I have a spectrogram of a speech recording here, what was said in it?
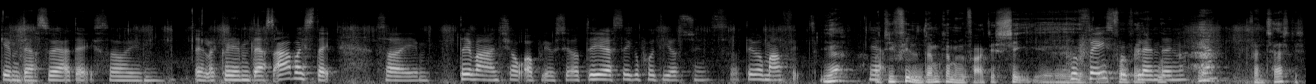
gennem deres hverdag, så, øh, eller gennem deres arbejdsdag. Så øh, det var en sjov oplevelse, og det er jeg sikker på, at de også synes. Så det var meget fedt. Ja, ja. og de film, dem kan man jo faktisk se øh, på, Facebook, på Facebook blandt andet. Ja. Fantastisk.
